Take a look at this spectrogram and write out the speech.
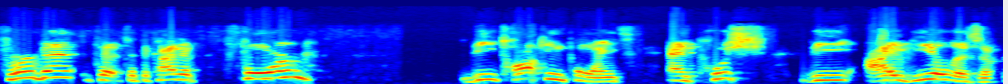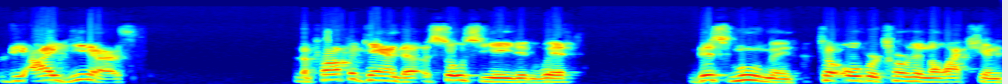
fervent to, to, to kind of form the talking points and push the idealism, the ideas, the propaganda associated with this movement to overturn an election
